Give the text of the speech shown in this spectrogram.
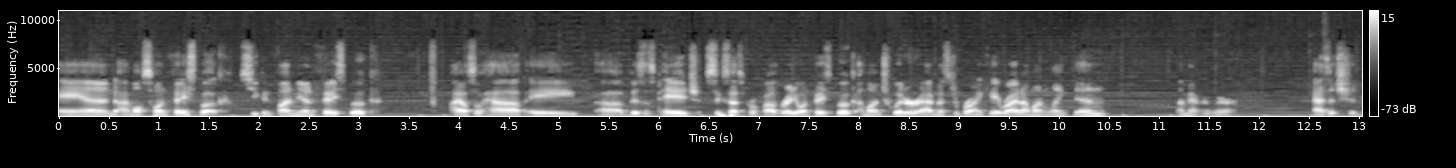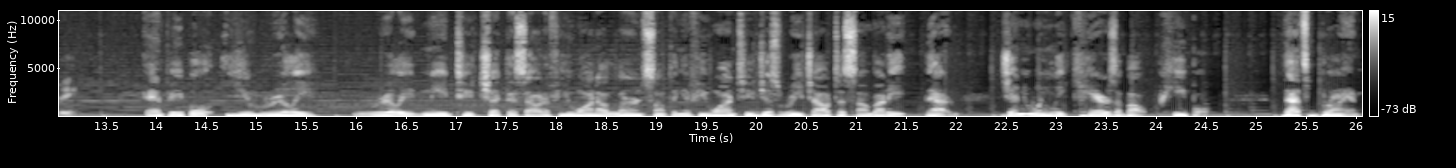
And I'm also on Facebook. So you can find me on Facebook. I also have a uh, business page, Success Profiles Radio on Facebook. I'm on Twitter at Mr. Brian K. Wright. I'm on LinkedIn. I'm everywhere, as it should be. And people, you really really need to check this out. If you want to learn something, if you want to just reach out to somebody that genuinely cares about people, that's Brian.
